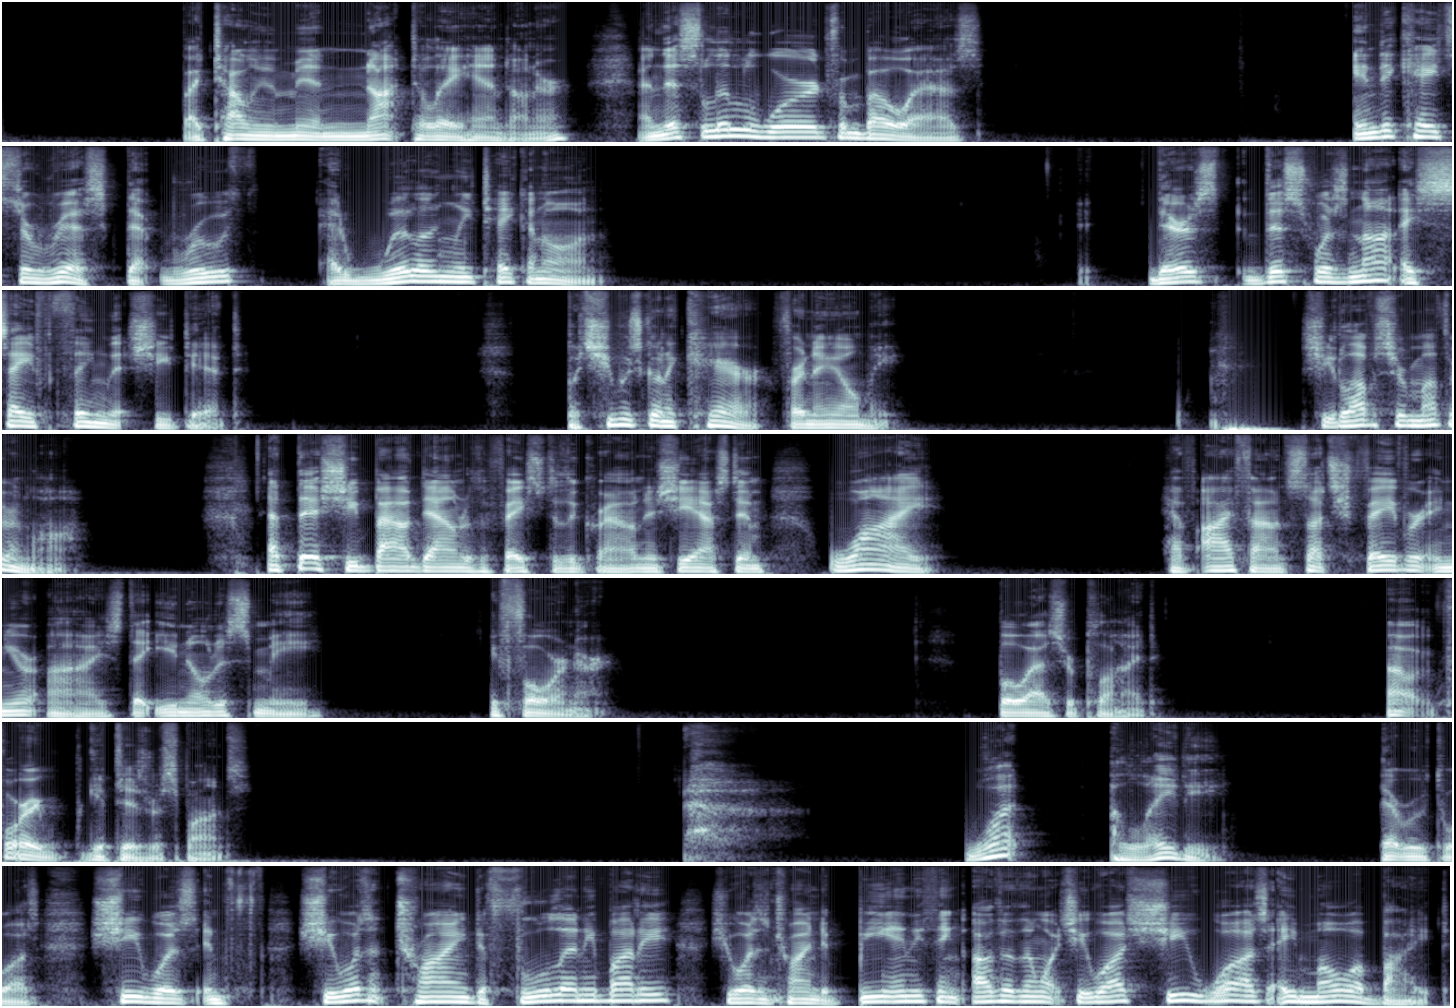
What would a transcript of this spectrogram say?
by telling the men not to lay hand on her, and this little word from Boaz indicates the risk that Ruth had willingly taken on. There's, this was not a safe thing that she did, but she was going to care for Naomi. She loves her mother in law. At this, she bowed down with her face to the ground and she asked him, Why have I found such favor in your eyes that you notice me, a foreigner? Boaz replied, uh, before I get to his response, what a lady that Ruth was. She was in, she wasn't trying to fool anybody. She wasn't trying to be anything other than what she was. She was a Moabite.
